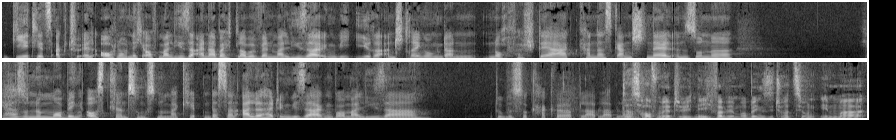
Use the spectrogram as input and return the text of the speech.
geht jetzt aktuell auch noch nicht auf Malisa ein, aber ich glaube, wenn Malisa irgendwie ihre Anstrengungen dann noch verstärkt, kann das ganz schnell in so eine, ja, so eine Mobbing-Ausgrenzungsnummer kippen, dass dann alle halt irgendwie sagen, boah, Malisa, du bist so kacke, bla bla bla. Das hoffen wir natürlich nicht, weil wir Mobbing-Situationen immer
